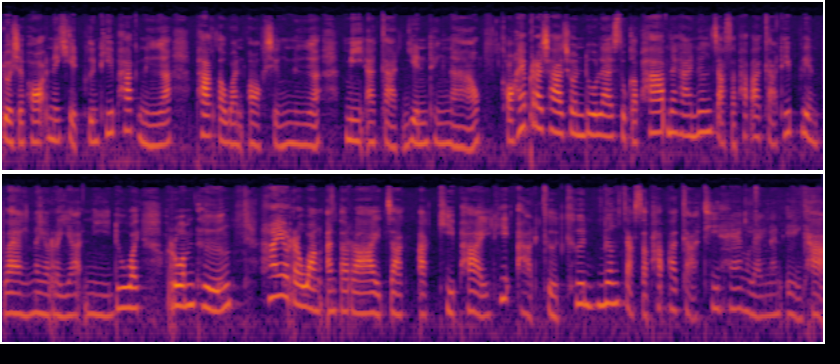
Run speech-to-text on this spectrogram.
โดยเฉพาะพาะในเขตพื้นที่ภาคเหนือ ภาคตะวันออกเฉียงเหนือ มีอากาศเย็นถึงหนาว ขอให้ประชาชนดูแลสุขภาพนะคะ เนื่องจากสภาพอากาศที่เปลี่ยนแปลงในระยะนี้ด้วย รวมถึงให้ระวังอันตรายจากอักคีภัยที่อาจเกิดขึ้น เนื่องจากสภาพอากาศที่แห้งแล้งนั่นเองค่ะ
